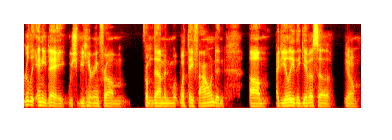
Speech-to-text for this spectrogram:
really any day we should be hearing from from them and what they found, and um, ideally they give us a you know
